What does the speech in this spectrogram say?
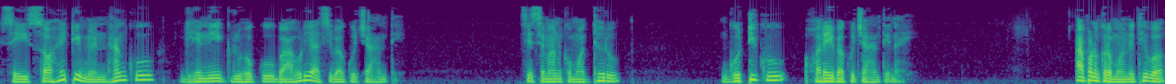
ସେହି ଶହେଟି ମେଣ୍ଢାଙ୍କୁ ଘେନି ଗୃହକୁ ବାହୁଡ଼ି ଆସିବାକୁ ଚାହାନ୍ତି। ସେ ସେମାନଙ୍କ ମଧ୍ୟରୁ ଗୋଟିକୁ ହରାଇବାକୁ ଚାହାନ୍ତି ନାହିଁ। ଆପଣଙ୍କର ମନେଥିବ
